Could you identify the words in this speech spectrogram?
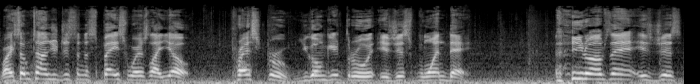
Right? Sometimes you're just in a space where it's like, yo, press through. You're going to get through it. It's just one day. you know what I'm saying? It's just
